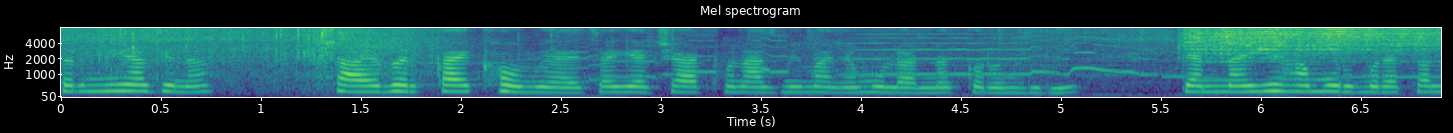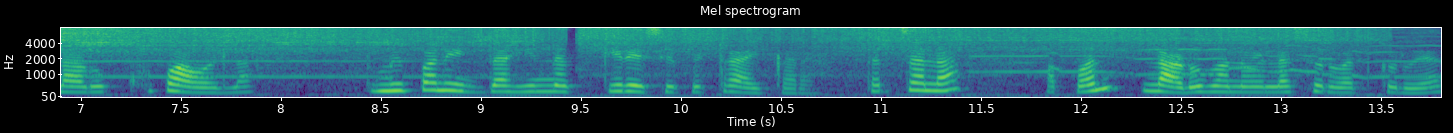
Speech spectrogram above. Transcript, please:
तर मी आज आहे ना शाळेभर काय खाऊ मिळायचा याची आठवण आज मी माझ्या मुलांना करून दिली. त्यांनाही हा मुरमुऱ्याचा लाडू खूप आवडला. तुम्ही पण एकदा ही नक्की रेसिपी ट्राय करा. तर चला आपण लाडू बनवायला सुरुवात करूयात.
